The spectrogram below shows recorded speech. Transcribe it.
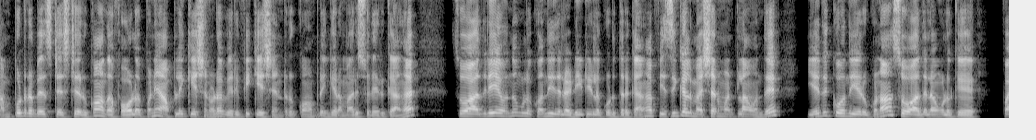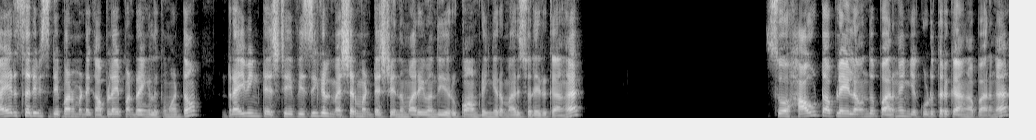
கம்ப்யூட்டர் பேஸ்ட் டெஸ்ட் இருக்கும். அதை ஃபாலோ பண்ணி அப்ளிகேஷனோட வெரிஃபிகேஷன் இருக்கும் அப்படிங்கிற மாதிரி சொல்லியிருக்காங்க. ஸோ, அதிலேயே வந்து உங்களுக்கு வந்து இதில் டீட்டெயில் கொடுத்துருக்காங்க ஃபிசிக்கல் மெஷர்மெண்ட்லாம் வந்து எதுக்கு வந்து இருக்குன்னா, ஸோ, அதில் உங்களுக்கு ஃபயர் சர்வீஸ் டிபார்ட்மெண்ட்டுக்கு அப்ளை பண்ணுறவங்களுக்கு மட்டும் driving test physical measurement test இந்த மாதிரி வந்து இருக்கும் அப்படிங்கிற மாதிரி சொல்லியிருக்காங்க. ஸோ, ஹவு டு அப்ளைல வந்து பாருங்க இங்கே கொடுத்துருக்காங்க பாருங்கள்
